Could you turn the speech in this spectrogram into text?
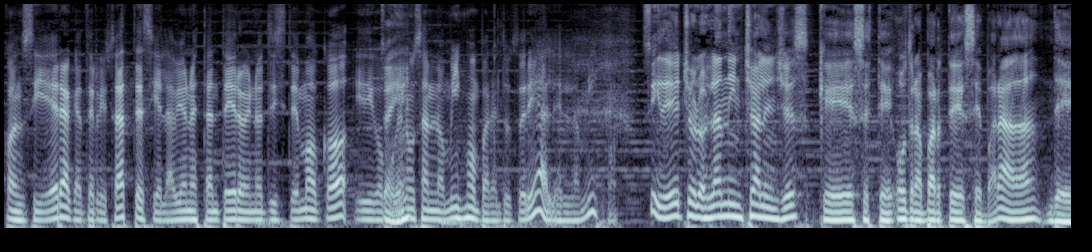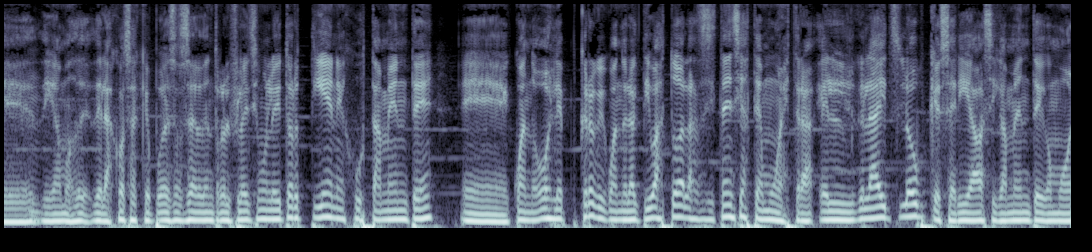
considera que aterrizaste si el avión está entero y no te hiciste moco. Y digo, ¿por qué no usan lo mismo para el tutorial? Es lo mismo. Sí, de hecho los landing challenges, que es este, otra parte separada de, digamos, de, las cosas que puedes hacer dentro del Flight Simulator, tiene justamente, eh, cuando vos le, creo que cuando le activas todas las asistencias te muestra el glide slope, que sería básicamente como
